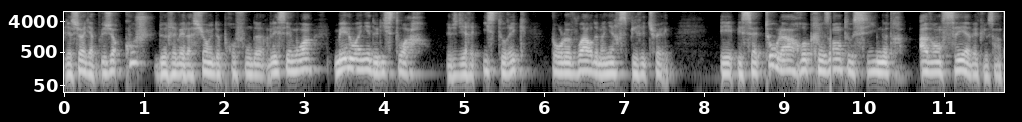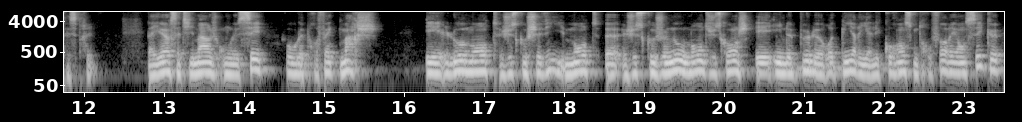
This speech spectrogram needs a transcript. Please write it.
bien sûr, il y a plusieurs couches de révélation et de profondeur. Laissez-moi m'éloigner de l'histoire, je dirais historique, pour le voir de manière spirituelle. Et, et cette eau-là représente aussi notre avancée avec le Saint-Esprit. D'ailleurs, cette image, on le sait, où le prophète marche et l'eau monte jusqu'aux chevilles, monte euh, jusqu'aux genoux, monte jusqu'aux hanches, et il ne peut le retenir, il y a, les courants sont trop forts, et on sait que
